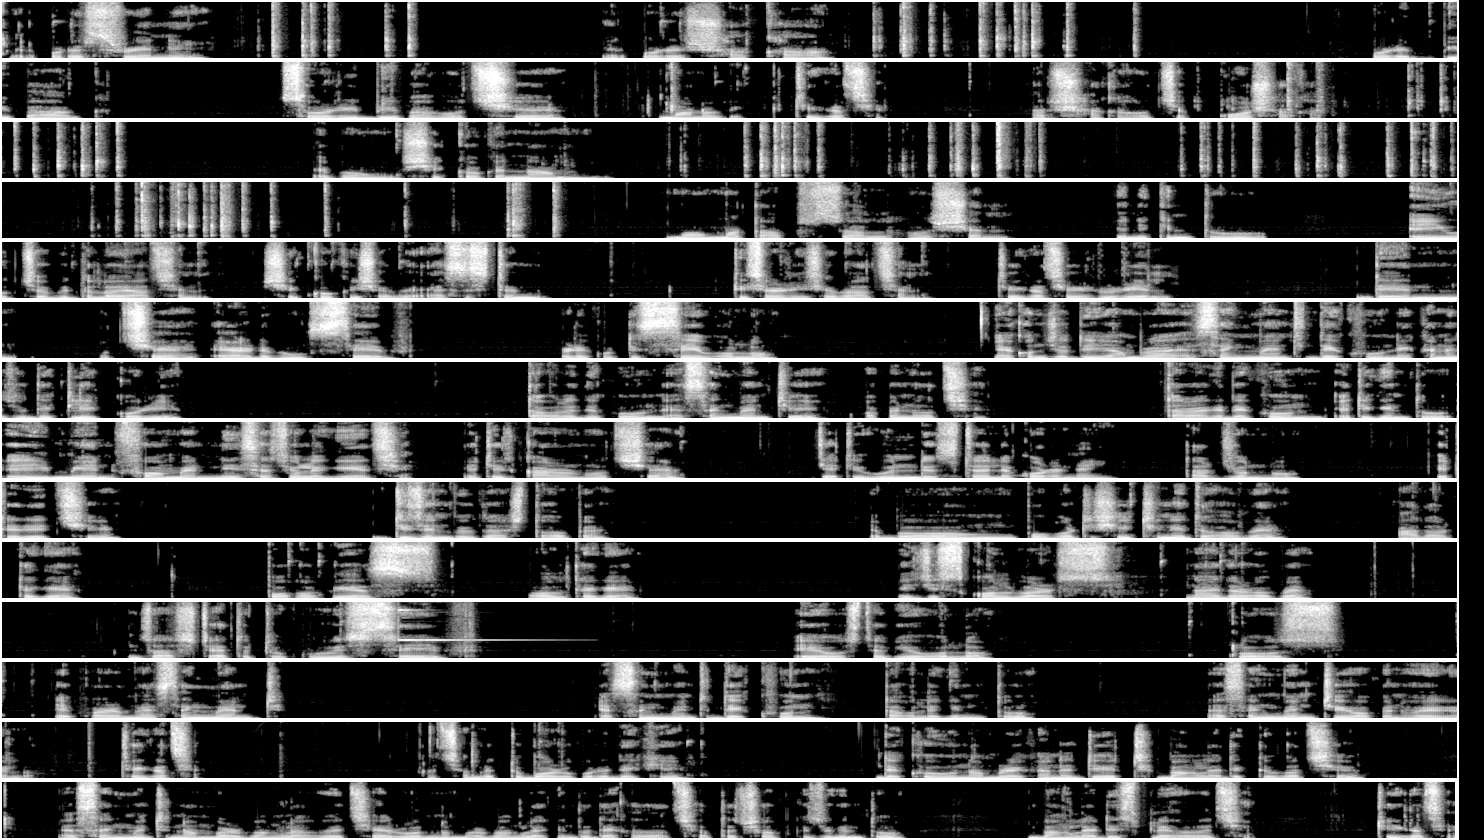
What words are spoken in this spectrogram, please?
এরপরে শ্রেণি। এরপরে শাখা, এরপরে বিভাগ, সরি, বিভাগ হচ্ছে মানবিক, ঠিক আছে? আর শাখা হচ্ছে ক শাখা এবং শিক্ষকের নাম মোহাম্মদ আফজাল হোসেন। ইনি কিন্তু এই উচ্চ বিদ্যালয়ে আছেন, শিক্ষক হিসেবে অ্যাসিস্ট্যান্ট টিচার হিসেবে আছেন, ঠিক আছে? রিয়েল দেন হচ্ছে অ্যাড এবং সেভ রেকর্ডটি সেভ হলো। এখন যদি আমরা অ্যাসাইনমেন্ট দেখুন, এখানে যদি ক্লিক করি, তাহলে দেখুন অ্যাসাইনমেন্টটি ওপেন হচ্ছে। তার আগে দেখুন, এটি কিন্তু এই মেন ফর্মের নিচে চলে গিয়েছে। এটির কারণ হচ্ছে যেটি উইন্ডো স্টাইলে করে নেই। তার জন্য কেটে দিচ্ছি। ডিজাইন ভিউতে আসতে হবে। এবং প্রপার্টি শিট নিতে হবে আদার থেকে পপাপিএস অল থেকে, এই যে স্কলবার্স নাইদার হবে জাস্ট এতটুকু সেভ এই অবস্থা ভিউ হলো ক্লোজ এফআরএম অ্যাসাইনমেন্ট অ্যাসাইনমেন্ট দেখুন, তাহলে কিন্তু অ্যাসাইনমেন্টটি ওপেন হয়ে গেল, ঠিক আছে? আচ্ছা আমরা একটু বড় করে দেখি। দেখুন, আমরা এখানে ডেট বাংলা দেখতে পাচ্ছি। অ্যাসাইনমেন্ট নাম্বার বাংলা হয়েছে রোল নাম্বার বাংলা কিন্তু দেখা যাচ্ছে। অর্থাৎ সব কিছু কিন্তু বাংলায় ডিসপ্লে হয়েছে। ঠিক আছে?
